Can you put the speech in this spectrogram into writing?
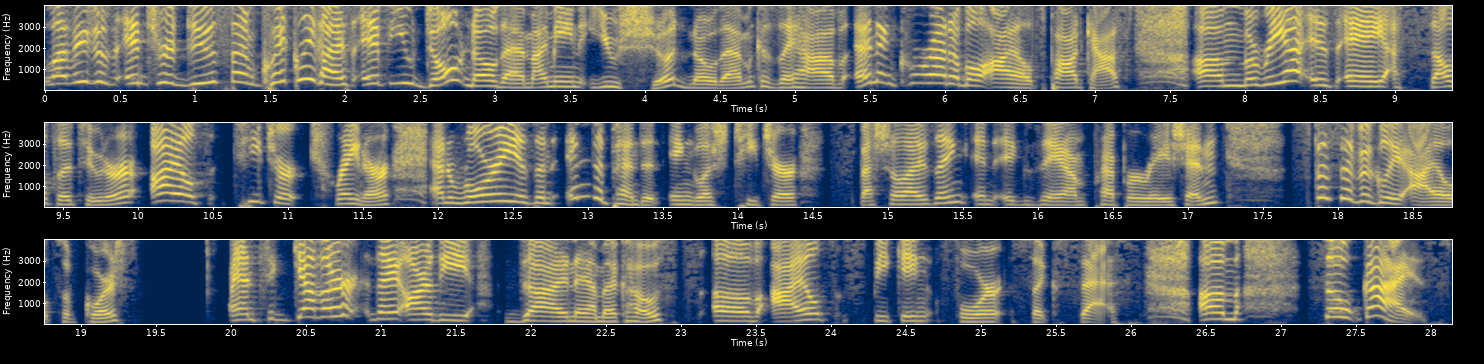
Let me just introduce them quickly, guys. If you don't know them, I mean, you should know them because they have an incredible IELTS podcast. Um, Maria is a CELTA tutor, IELTS teacher trainer, and Rory is an independent English teacher specializing in exam preparation, specifically IELTS, of course. And together, they are the dynamic hosts of IELTS Speaking for Success. Um, so, guys,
